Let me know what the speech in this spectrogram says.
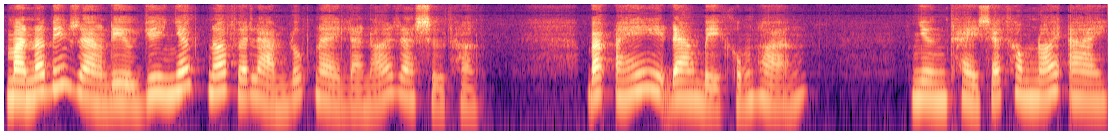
Mà nó biết rằng điều duy nhất nó phải làm lúc này là nói ra sự thật bác ấy đang bị khủng hoảng. Nhưng thầy sẽ không nói ai,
